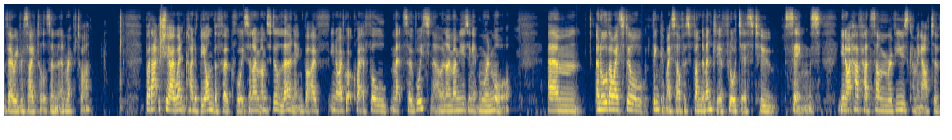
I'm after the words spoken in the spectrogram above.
varied recitals and, and repertoire but actually I went kind of beyond the folk voice and I'm, I'm still learning, but I've, you know, I've got quite a full mezzo voice now and I'm, I'm using it more and more. Um, and although I still think of myself as fundamentally a flautist who sings, you know, I have had some reviews coming out of,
